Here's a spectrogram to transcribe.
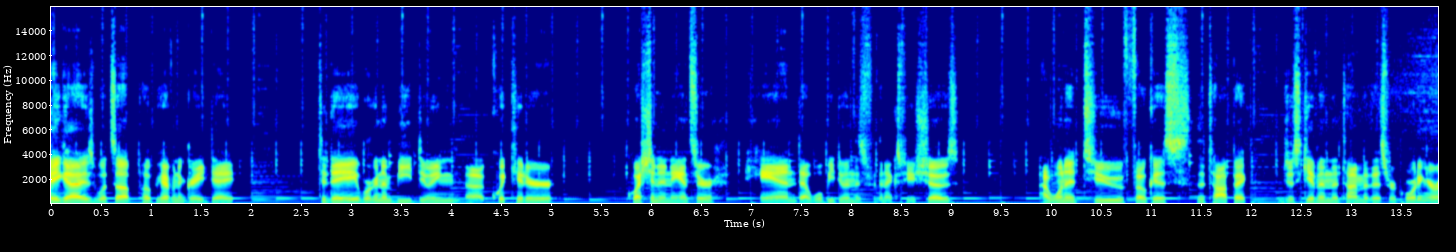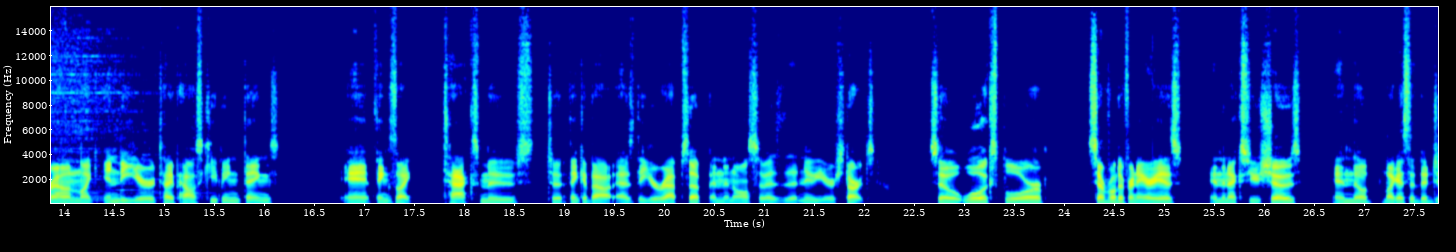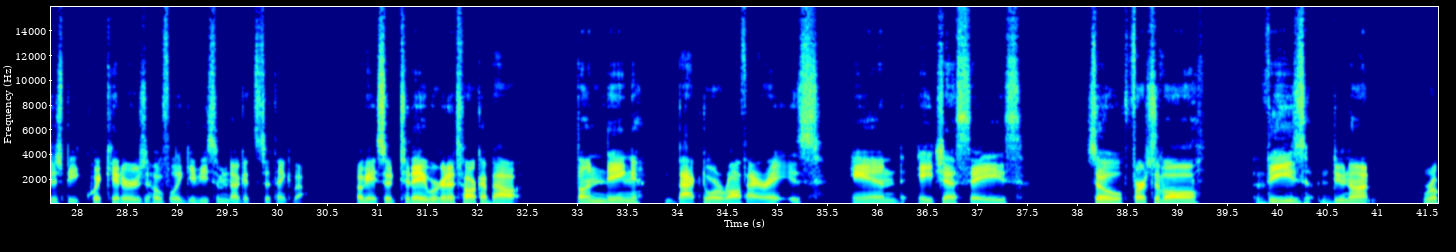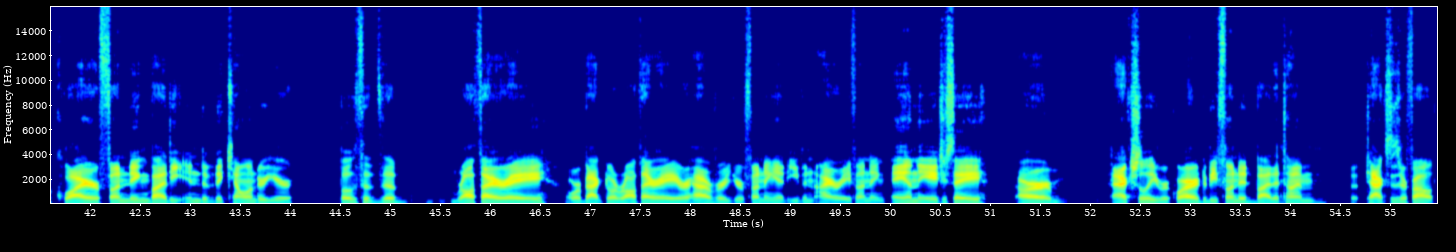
Hey guys, what's up? Hope you're having a great day. Today we're going to be doing a quick hitter question and answer, and uh, we'll be doing this for the next few shows. I wanted to focus the topic, just given the time of this recording, around like end of year type housekeeping things and things like tax moves to think about as the year wraps up and then also as the new year starts. So we'll explore several different areas in the next few shows. And they'll, like I said, they'll just be quick hitters and hopefully give you some nuggets to think about. Okay, so today we're going to talk about funding backdoor Roth IRAs and HSAs. So, first of all, these do not require funding by the end of the calendar year. Both of the Roth IRA or backdoor Roth IRA or however you're funding it, even IRA funding, and the HSA are actually required to be funded by the time taxes are filed.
